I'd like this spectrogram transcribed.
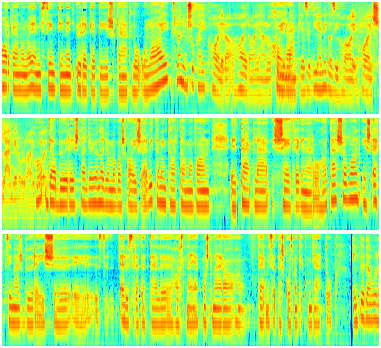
argánolaj, ami szintén egy öregedés gátló olaj. Ez nagyon sokáig hajra, hajra ajánlotta hajra. mindenki. Ez egy ilyen igazi haj, hajslágerolaj haj, volt. De a bőre is nagyon jó, nagyon magas A és E-vitamin tartalma van, táplál, sejtregeneráló hatása van, és ekcímás bőre is előszeretettel használják most már a természetes kozmetikumgyártók. Én például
